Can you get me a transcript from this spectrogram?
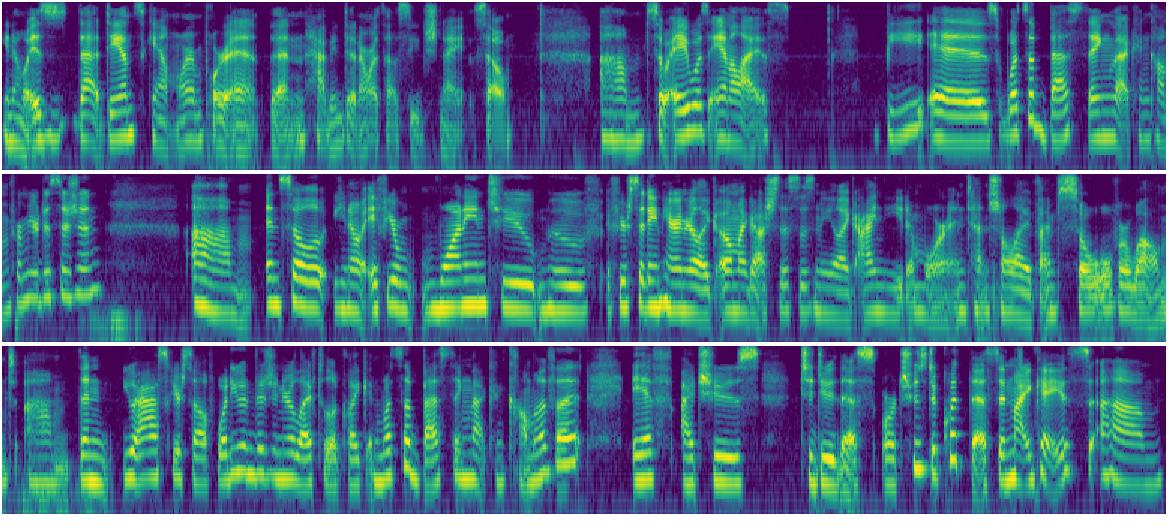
you know, is that dance camp more important than having dinner with us each night? So, um, so A was analyze. B is what's the best thing that can come from your decision? Um, and so, you know, if you're wanting to move, if you're sitting here and you're like, oh my gosh, this is me, like I need a more intentional life, I'm so overwhelmed, um, then you ask yourself, what do you envision your life to look like? And what's the best thing that can come of it if I choose to do this or choose to quit this in my case? Um,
